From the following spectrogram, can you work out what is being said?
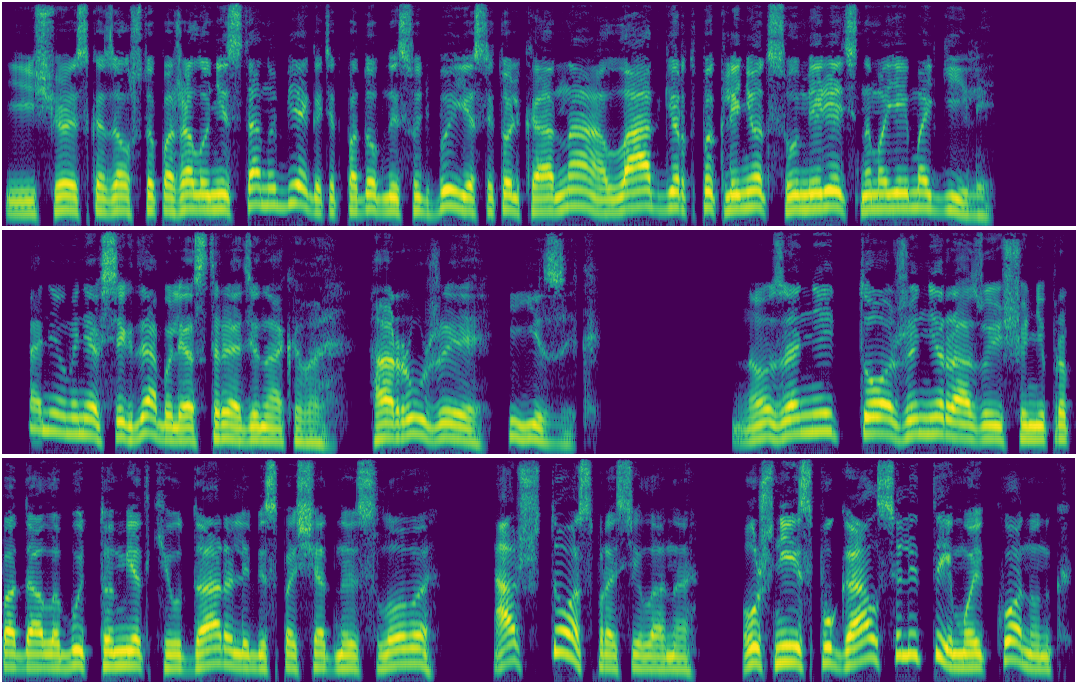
И еще я сказал, что, пожалуй, не стану бегать от подобной судьбы, если только она, Ладгерт, поклянется умереть на моей могиле. Они у меня всегда были остры одинаково — оружие и язык. Но за ней тоже ни разу еще не пропадало, будь то меткий удар или беспощадное слово. «А что?» — спросила она. «Уж не испугался ли ты, мой конунг?»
